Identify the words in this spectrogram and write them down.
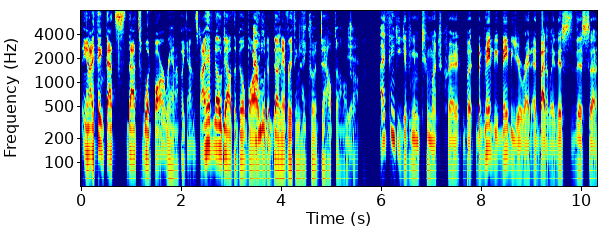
and I think that's that's what Barr ran up against. I have no doubt that Bill Barr would have done everything he could to help Donald yeah. Trump. I think you're giving him too much credit, but but maybe maybe you're right. And by the way, this this uh,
